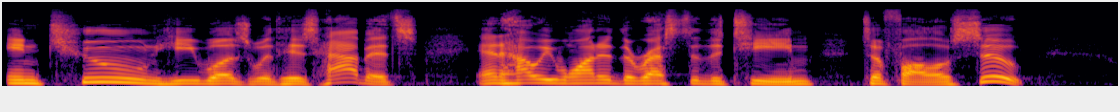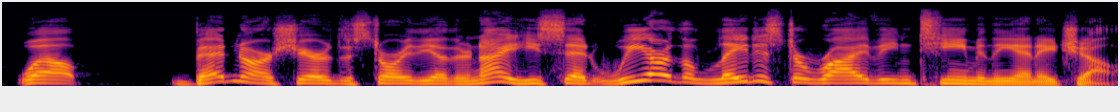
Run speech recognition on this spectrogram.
in tune he was with his habits and how he wanted the rest of the team to follow suit. Well, Bednar shared the story the other night. He said, We are the latest arriving team in the NHL.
